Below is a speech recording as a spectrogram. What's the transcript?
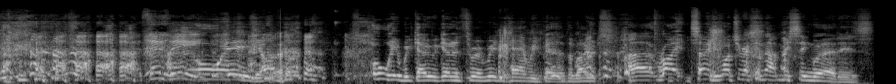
Eyes for you. There's he. Oh, hey, I'm- oh, here we go. We're going through a really hairy bit at the moment. Uh, right, Tony, what do you reckon that missing word is?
